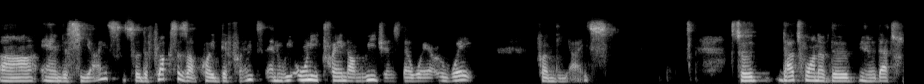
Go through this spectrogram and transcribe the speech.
uh, and the sea ice. So the fluxes are quite different, and we only trained on regions that were away from the ice. So that's one of the, you know, that's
